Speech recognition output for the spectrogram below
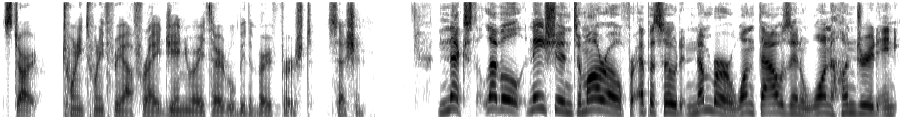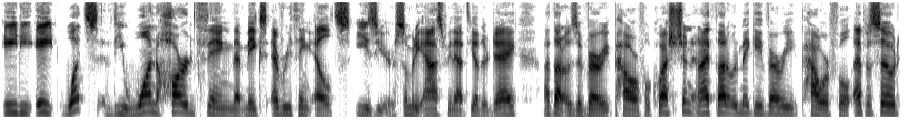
Start 2023 off right. January 3rd will be the very first session. Next Level Nation tomorrow for episode number 1188. What's the one hard thing that makes everything else easier? Somebody asked me that the other day. I thought it was a very powerful question, and I thought it would make a very powerful episode.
